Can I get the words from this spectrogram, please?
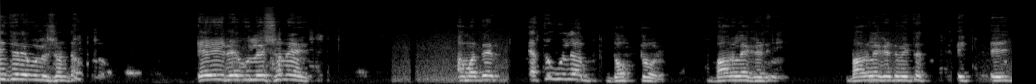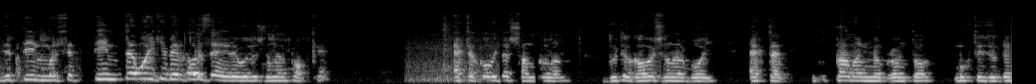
এই যে রেভলিউশনটা হলো এই রেগুলেশনে আমাদের এতগুলা দপ্তর, বাংলা একাডেমি, বাংলা একাডেমিতে এই- যে তিন মাসে তিনটা বই কি বের করেছে রেভলিউশনের পক্ষে? একটা কবিতার সংকলন, দুটো গবেষণার বই, একটা প্রামাণ্য গ্রন্থ, মুক্তিযুদ্ধের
